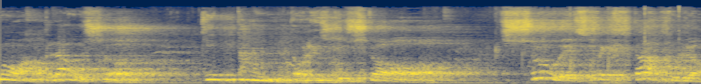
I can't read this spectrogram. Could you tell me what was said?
Último aplauso, que tanto les gustó su espectáculo.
